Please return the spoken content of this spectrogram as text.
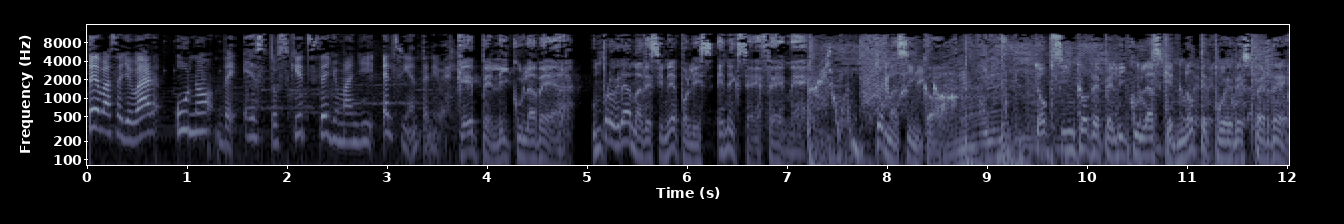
te vas a llevar uno de estos kits de Yumanji el siguiente nivel. ¿Qué película ver? Un programa de Cinépolis en XFM. Toma 5. Top 5 de películas que no te puedes perder.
